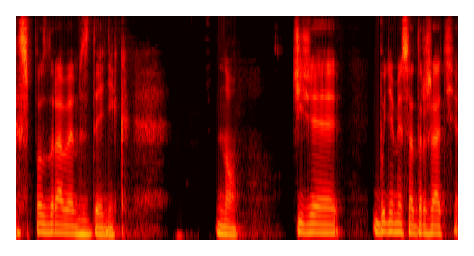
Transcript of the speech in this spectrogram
S pozdravem Zdeněk. No, čiže budeme sa držať uh,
